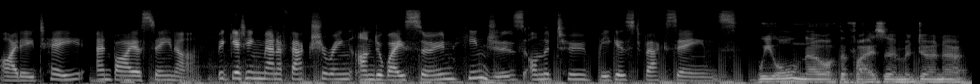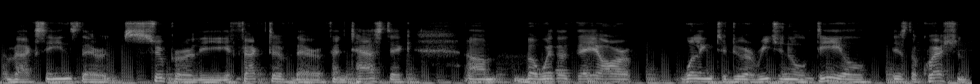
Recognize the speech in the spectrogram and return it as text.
IDT, and Biocina. But getting manufacturing underway soon hinges on the two biggest vaccines. We all know of the Pfizer and Moderna vaccines. They're superly effective, they're fantastic. Um, but whether they are willing to do a regional deal is the question.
